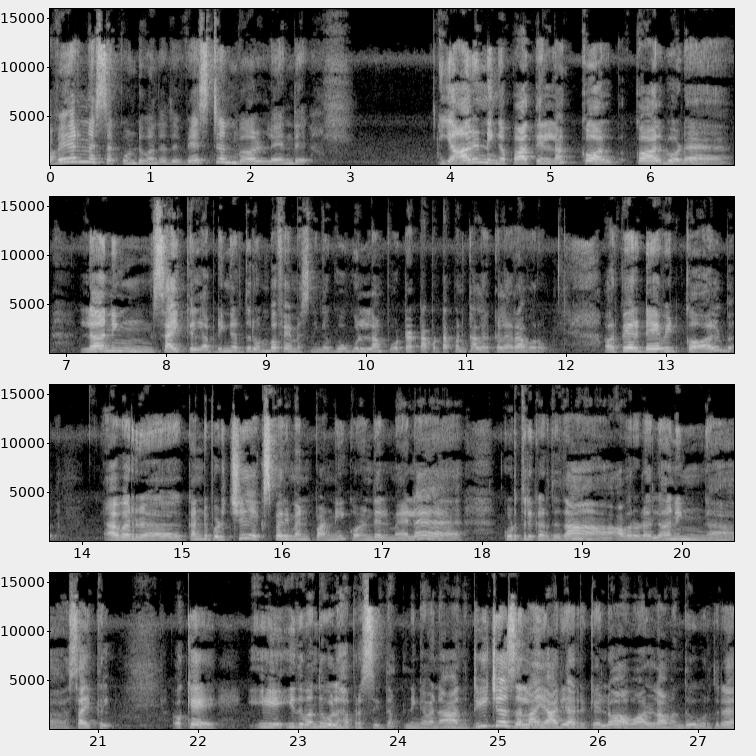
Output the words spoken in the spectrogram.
அவேர்னஸை கொண்டு வந்தது வெஸ்டர்ன் வேர்ல்ட்லேருந்து யாருன்னு நீங்கள் பார்த்தீங்கன்னா கால்ப் கால்போட லேர்னிங் சைக்கிள் அப்படிங்கிறது ரொம்ப ஃபேமஸ் நீங்கள் கூகுள்லாம் போட்டால் டப்ப டப்புன்னு கலர் கலராக வரும். அவர் பேர் டேவிட் கால்ப் அவர் கண்டுபிடிச்சி எக்ஸ்பெரிமெண்ட் பண்ணி குழந்தைகள் மேலே கொடுத்துருக்கிறது தான் அவரோட லேர்னிங் சைக்கிள் ஓகே இது வந்து உலக பிரசித்தம். நீங்கள் வேணால் அந்த டீச்சர்ஸ் எல்லாம் யார் யார் இருக்கையிலோ அவள்லாம் வந்து ஒரு தடவை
